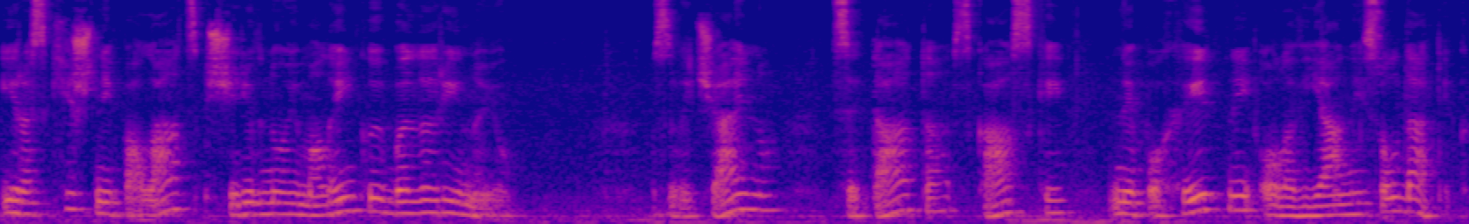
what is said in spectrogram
і розкішний палац з чарівною маленькою балериною. Звичайно, цитата з казки Непохитний олов'яний солдатик.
